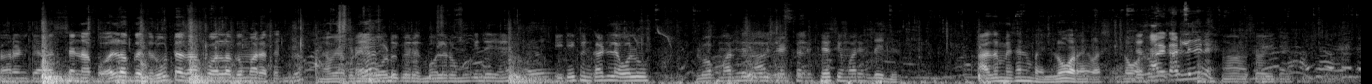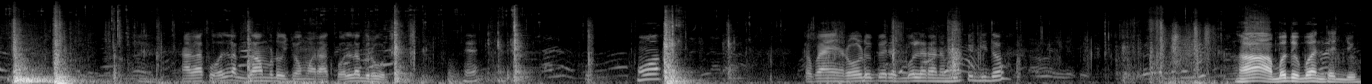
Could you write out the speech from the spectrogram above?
કારણ કે આજ છે ને આખો અલગ જ રૂટ જ આખો અલગ અમારે થઈ ગયો. હવે આપણે બોર્ડ ઉપર જ બોલેરો મૂકી દઈએ એ ટિફિન કાઢી લે ઓલું લોક મારી દે ઓલી સાઈડ ખાલી ફેસી મારીને દઈ દે. આ તમે છે ને ભાઈ લોર આવ્યા છે લોર. કાઢી લીધી ને? હા સહી કઈ આ આખું અલગ ગામડું છે અમારે આખું અલગ રૂટ હે? હું? તો ભાઈ રોડ ઉપર જ બોલેરાને મૂકી દીધો. હા બધું બંધ થઈ ગયું.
